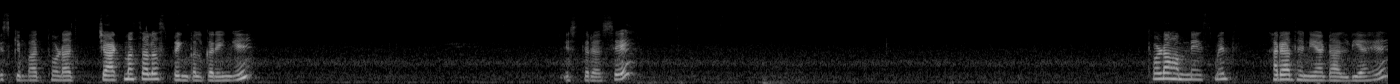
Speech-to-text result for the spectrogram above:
इसके बाद थोड़ा चाट मसाला स्प्रिंकल करेंगे। इस तरह से। थोड़ा हमने इसमें हरा धनिया डाल दिया है।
